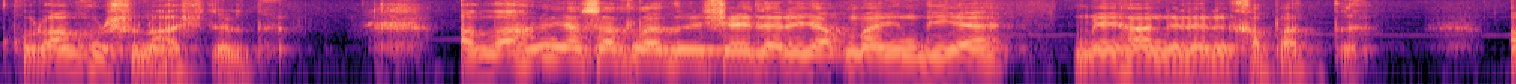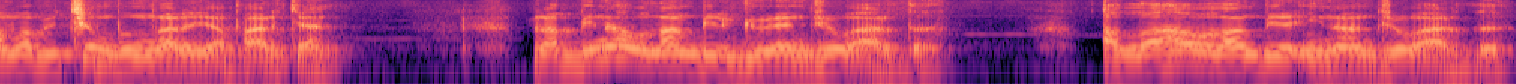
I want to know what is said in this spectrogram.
Kur'an kursunu açtırdı. Allah'ın yasakladığı şeyleri yapmayın diye meyhaneleri kapattı. Ama bütün bunları yaparken Rabbine olan bir güvenci vardı. Allah'a olan bir inancı vardı.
